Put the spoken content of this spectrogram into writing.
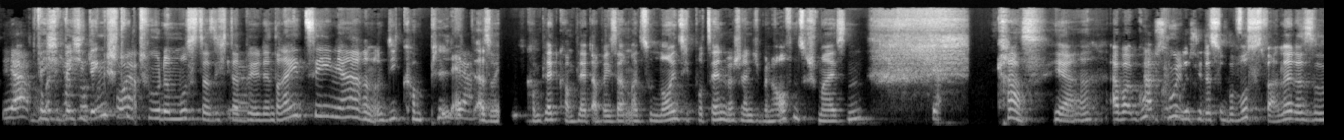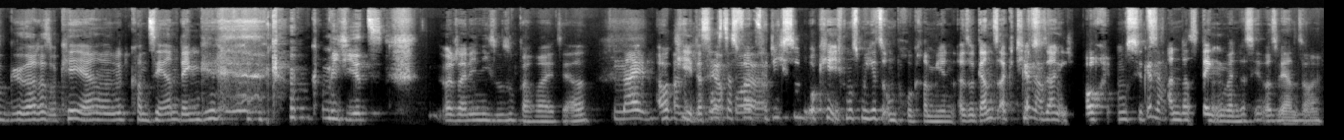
Ja, welche, welche Denkstruktur und Muster sich da ja. bilden in 13 Jahren und die komplett, ja. also nicht komplett, komplett, aber ich sag mal zu 90 Prozent wahrscheinlich über den Haufen zu schmeißen. Ja. Krass, ja. Aber gut, Absolut. cool, dass dir das so bewusst war, ne? dass du gesagt hast, okay, ja, mit Konzern denke, komme ich jetzt wahrscheinlich nicht so super weit, ja. Nein. Okay, das heißt, das war für dich so, okay, ich muss mich jetzt umprogrammieren. Also ganz aktiv genau. zu sagen, ich brauch, muss jetzt genau. anders denken, wenn das hier was werden soll.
